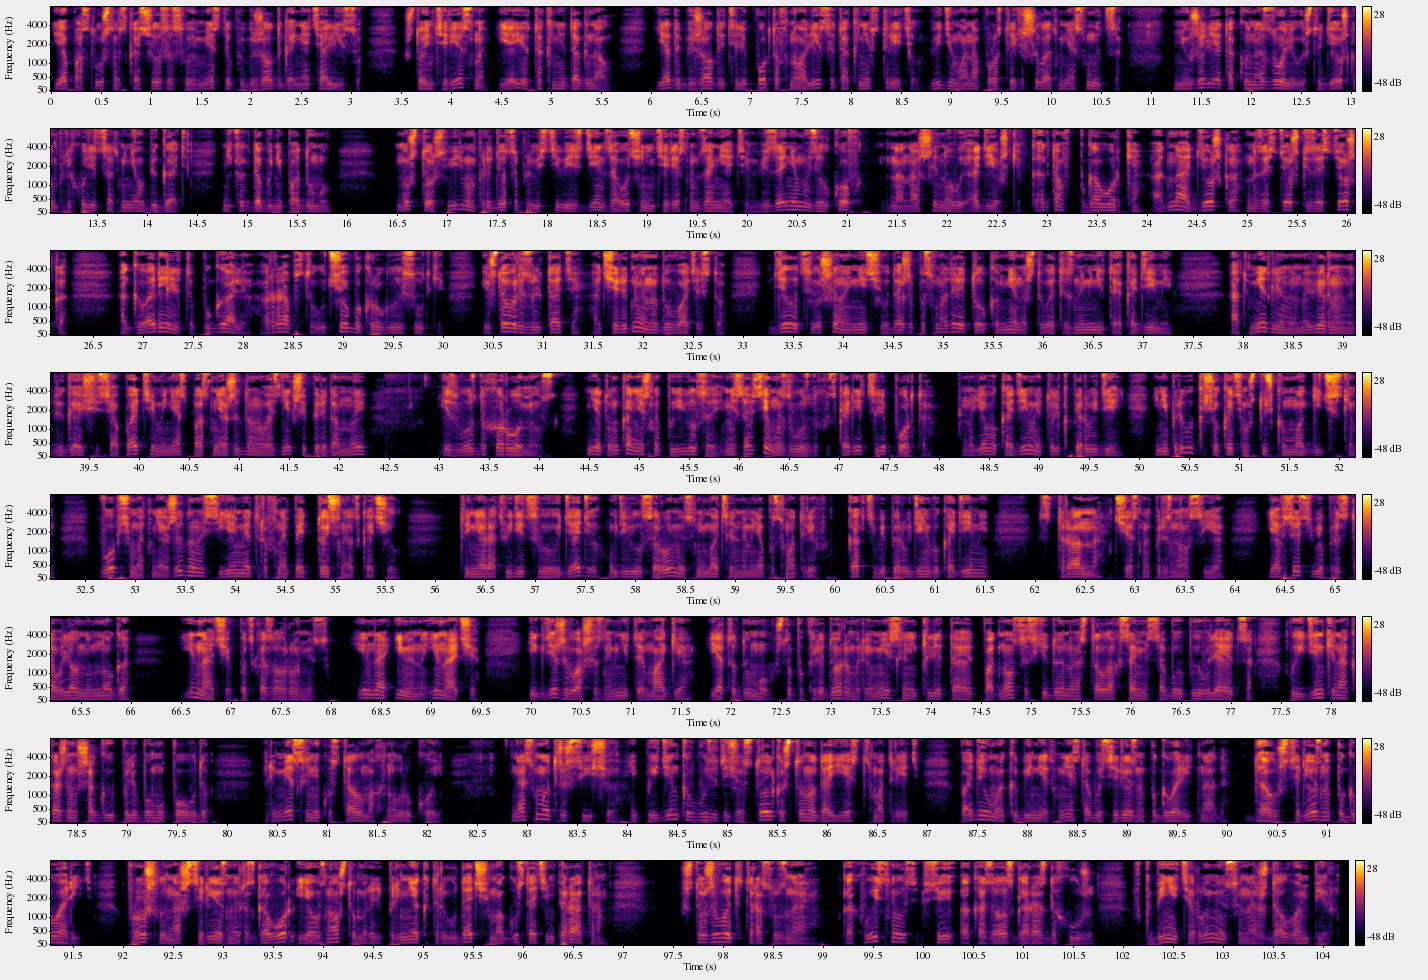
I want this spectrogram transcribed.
Я послушно вскочил со своего места и побежал догонять Алису. Что интересно, я ее так и не догнал. Я добежал до телепортов, но Алисы так и не встретил. Видимо, она просто решила от меня смыться. Неужели я такой назойливый, что девушкам приходится от меня убегать? Никогда бы не подумал. Ну что ж, видимо, придется провести весь день за очень интересным занятием – вязанием узелков на нашей новой одежке. Как там в поговорке? Одна одежка, на застежке застежка – а говорили-то, пугали. Рабство, учеба круглые сутки. И что в результате? Очередное надувательство. Делать совершенно нечего, даже посмотреть толком не на что в этой знаменитой академии. От медленно, но верно надвигающейся апатии меня спас неожиданно возникший передо мной из воздуха Ромеус. Нет, он, конечно, появился не совсем из воздуха, скорее из телепорта. Но я в академии только первый день и не привык еще к этим штучкам магическим. В общем, от неожиданности я метров на пять точно отскочил. «Ты не рад видеть своего дядю?» – удивился Ромеус, внимательно на меня посмотрев. «Как тебе первый день в академии?» «Странно», – честно признался я. «Я все себе представлял немного иначе», – подсказал Ромеус. «Ина... Именно иначе. И где же ваша знаменитая магия? Я-то думал, что по коридорам ремесленники летают, подносы с едой на столах сами собой появляются, поединки на каждом шагу и по любому поводу». Ремесленник устало махнул рукой. Насмотришься еще, и поединков будет еще столько, что надоест смотреть. Пойдем в мой кабинет, мне с тобой серьезно поговорить надо. Да уж, серьезно поговорить. Прошлый наш серьезный разговор, я узнал, что при некоторой удаче могу стать императором. Что же в этот раз узнаю? Как выяснилось, все оказалось гораздо хуже. В кабинете Ромеуса нас ждал вампир.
